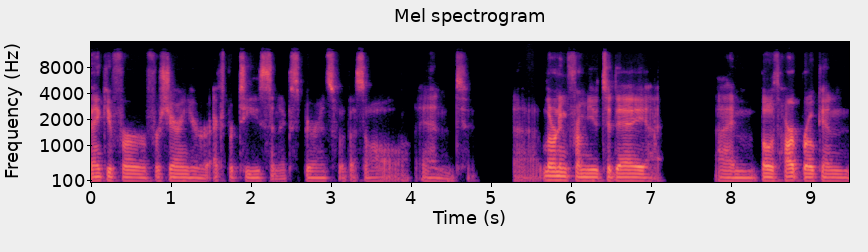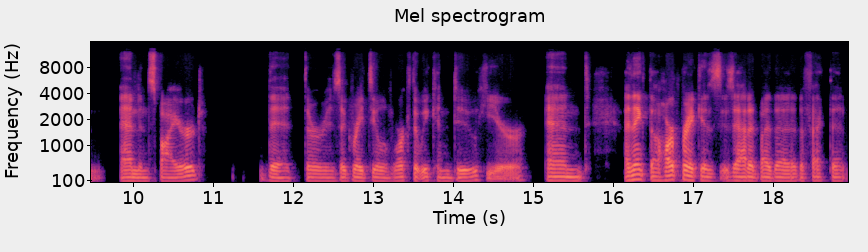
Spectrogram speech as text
thank you for for sharing your expertise and experience with us all and uh, learning from you today I, i'm both heartbroken and inspired that there is a great deal of work that we can do here. And I think the heartbreak is is added by the the fact that,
